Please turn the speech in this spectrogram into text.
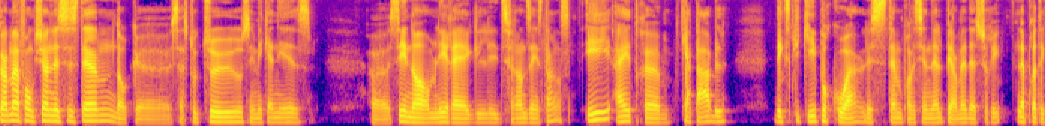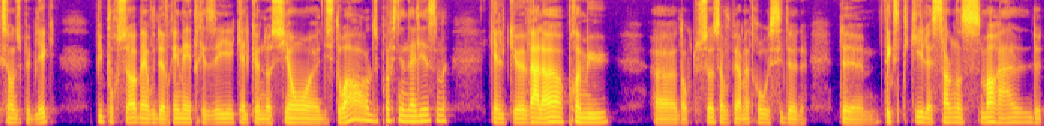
comment fonctionne le système, donc euh, sa structure, ses mécanismes, euh, ses normes, les règles, les différentes instances, et être euh, capable d'expliquer pourquoi le système professionnel permet d'assurer la protection du public. Puis pour ça, ben, vous devrez maîtriser quelques notions d'histoire du professionnalisme, quelques valeurs promues. donc tout ça, ça vous permettra aussi de, d'expliquer le sens moral de,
